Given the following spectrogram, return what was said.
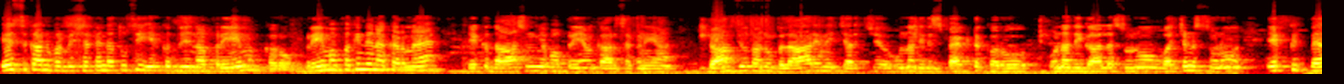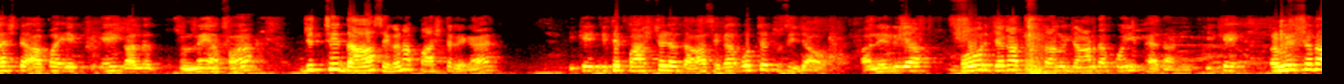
ਇਸ ਕਾਰਨ ਪਰਮੇਸ਼ਰ ਕਹਿੰਦਾ ਤੁਸੀਂ ਇੱਕ ਦੂਜੇ ਨਾਲ ਪ੍ਰੇਮ ਕਰੋ। ਪ੍ਰੇਮ ਆਪਾਂ ਕਿਹਦੇ ਨਾਲ ਕਰਨਾ ਹੈ? ਇੱਕ ਦਾਸ ਨੂੰ ਆਪਾਂ ਪ੍ਰੇਮ ਕਰ ਸਕਨੇ ਆ ਦਾਸ ਜੋ ਤੁਹਾਨੂੰ ਬੁਲਾ ਰਹੇ ਨੇ ਚਰਚ ਉਹਨਾਂ ਦੀ ਰਿਸਪੈਕਟ ਕਰੋ, ਉਹਨਾਂ ਦੀ ਗੱਲ ਸੁਣੋ, ਵਚਨ ਸੁਣੋ। ਇੱਕ ਬੈਸਟ ਆਪਾਂ ਇੱਕ ਇਹ ਗੱਲ ਸੁਣਨੇ ਆਪਾਂ, ਜਿੱਥੇ ਦਾਸ ਹੈਗਾ ਨਾ ਪਾਸਟਰ ਹੈਗਾ ਠੀਕ ਹੈ, ਜਿੱਥੇ ਪਾਸਟਰ ਜਾਂ ਦਾਸ ਹੈਗਾ, ਉੱਥੇ ਤੁਸੀਂ ਜਾਓ। ਹਾਲੇਲੂਇਆ ਹੋਰ ਜਗ੍ਹਾ ਤੇ ਤੁਹਾਨੂੰ ਜਾਣ ਦਾ ਕੋਈ ਫਾਇਦਾ ਨਹੀਂ। ਠੀਕ ਹੈ, ਪਰਮੇਸ਼ਰ ਦਾ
